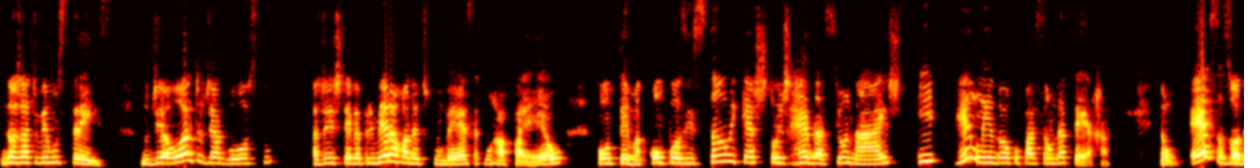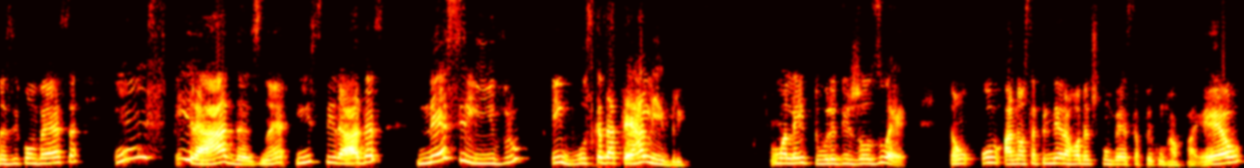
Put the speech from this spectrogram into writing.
e nós já tivemos três. No dia 8 de agosto, a gente teve a primeira roda de conversa com o Rafael, com o tema Composição e Questões Redacionais e Relendo a Ocupação da Terra. Então, essas rodas de conversa inspiradas, né, inspiradas nesse livro Em Busca da Terra Livre, uma leitura de Josué. Então, a nossa primeira roda de conversa foi com o Rafael,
